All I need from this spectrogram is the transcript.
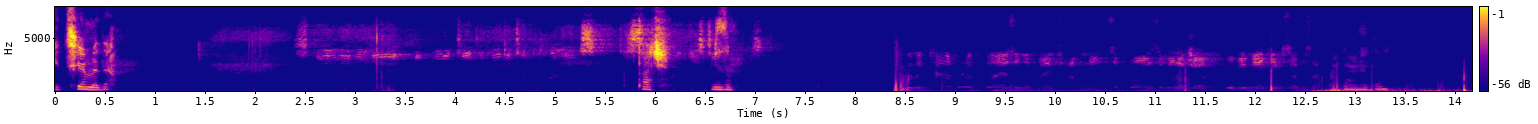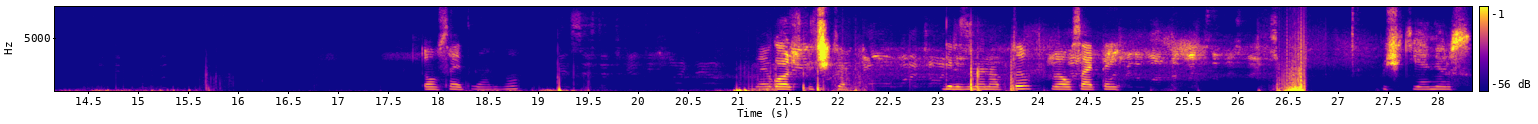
Yetişemedi. Taç. Bizim. Oynadım. Offside galiba. Ve gol 3-2. Griezmann attı ve offside değil. 3-2 yeniyoruz.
